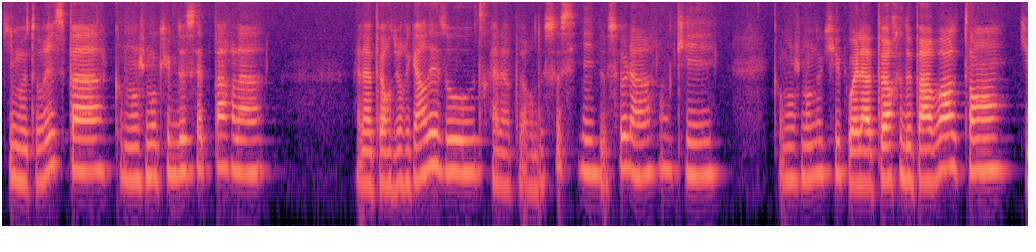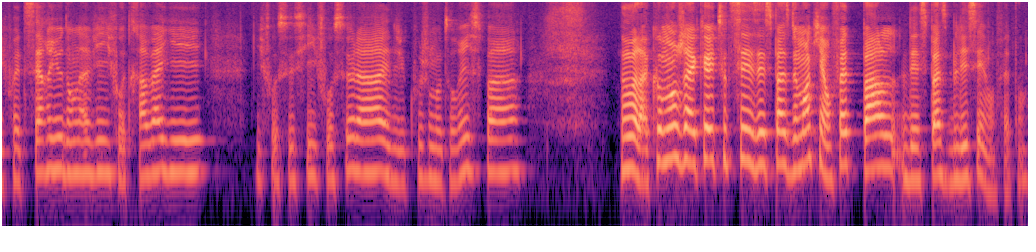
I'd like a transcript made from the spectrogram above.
qui m'autorise pas. Comment je m'occupe de cette part-là? Elle a peur du regard des autres, elle a peur de ceci, de cela. Ok. Comment je m'en occupe? Ou elle a peur de ne pas avoir le temps, qu'il faut être sérieux dans la vie, il faut travailler, il faut ceci, il faut cela, et du coup je m'autorise pas. Donc voilà, comment j'accueille tous ces espaces de moi qui en fait parlent d'espaces blessés en fait. Hein.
